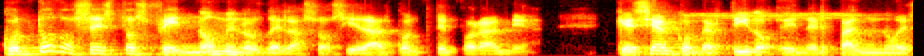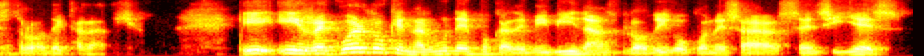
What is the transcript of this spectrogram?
con todos estos fenómenos de la sociedad contemporánea que se han convertido en el pan nuestro de cada día. Y, recuerdo que en alguna época de mi vida, lo digo con esa sencillez,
